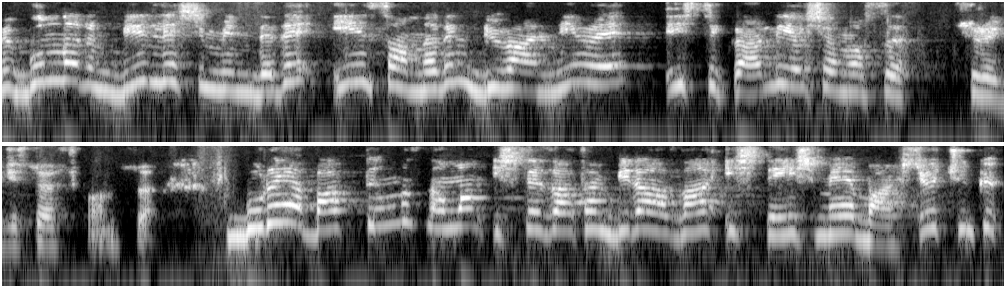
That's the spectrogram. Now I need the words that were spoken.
ve bunların birleşiminde de insanların güvenli ve istikrarlı yaşaması süreci söz konusu. Buraya baktığımız zaman işte zaten biraz daha iş değişmeye başlıyor. Çünkü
